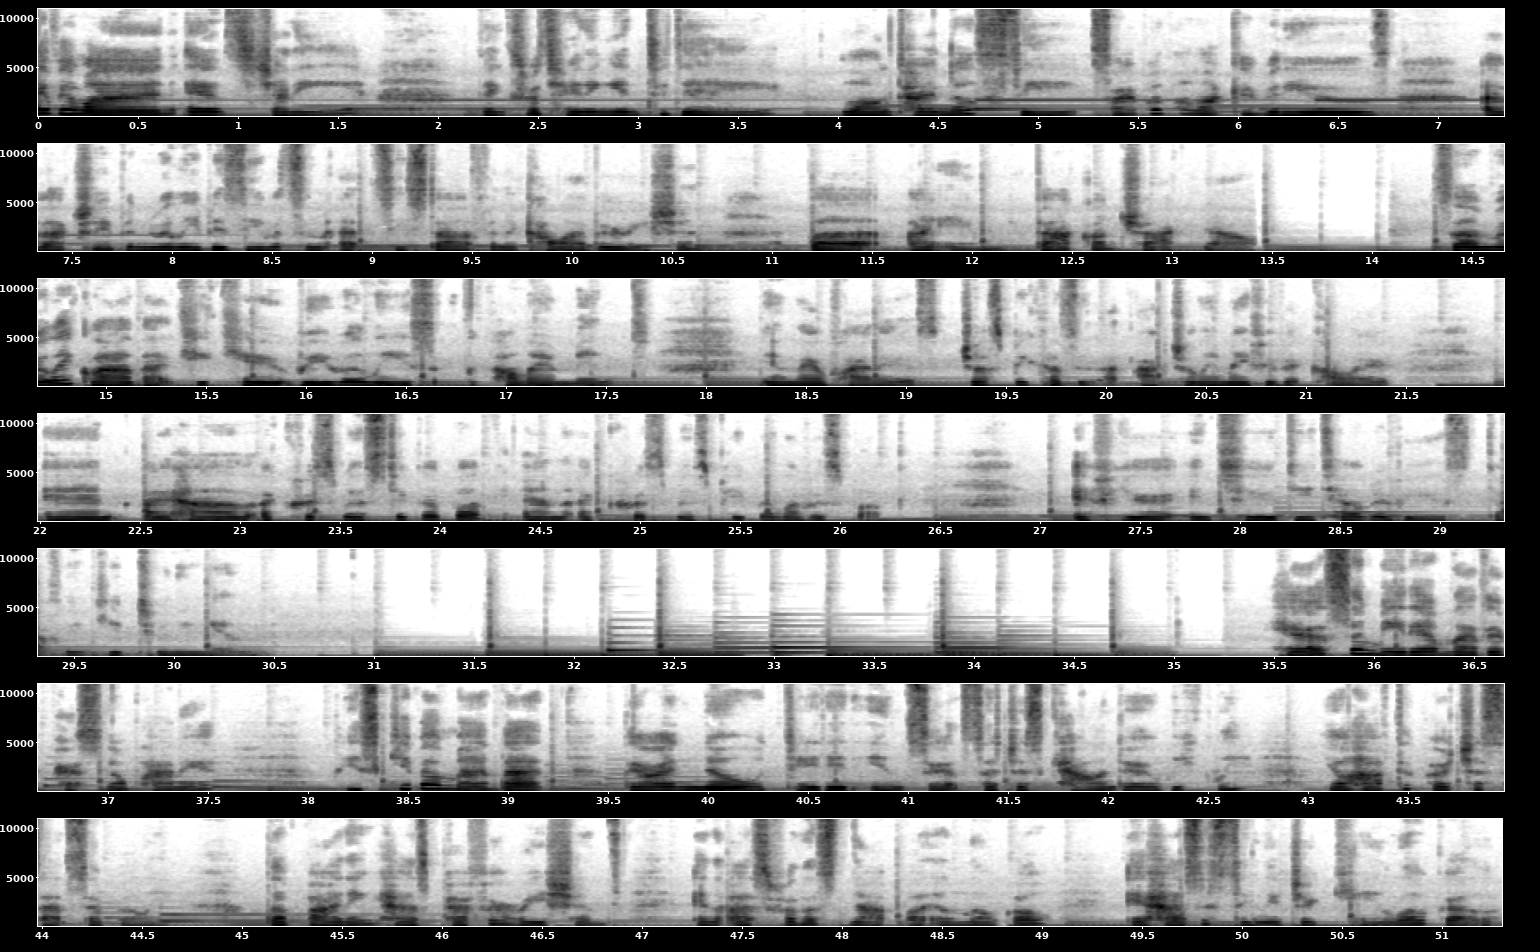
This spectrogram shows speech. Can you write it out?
Hi everyone, it's Jenny. Thanks for tuning in today. Long time no see. Sorry about the lack of videos. I've actually been really busy with some Etsy stuff and a collaboration, but I am back on track now. So I'm really glad that Kikki re-released the color mint in their planners just because it's actually my favorite color. And I have a Christmas sticker book and a Christmas paper lovers book. If you're into detailed reviews, definitely keep tuning in. Here is the medium leather personal planner. Please keep in mind that there are no dated inserts such as calendar or weekly. You'll have to purchase that separately. The binding has perforations and as for the snap button logo, it has a signature K logo.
